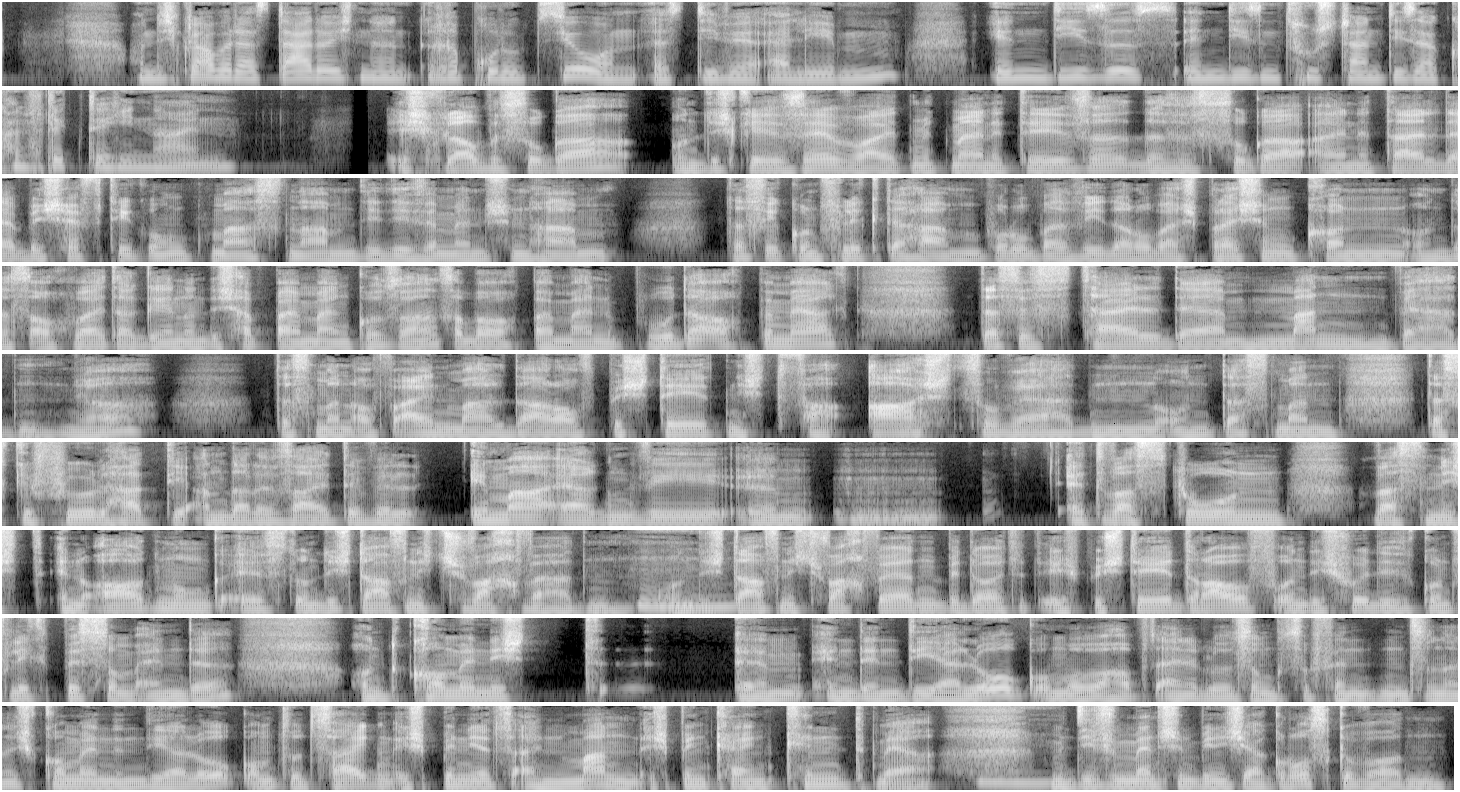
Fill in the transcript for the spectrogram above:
Und ich glaube, dass dadurch eine Reproduktion ist, die wir erleben, in dieses, in diesen Zustand dieser Konflikte hinein. Ich glaube sogar, und ich gehe sehr weit mit meiner These, dass es sogar eine Teil der Beschäftigungsmaßnahmen, die diese Menschen haben, dass sie Konflikte haben, worüber sie darüber sprechen können und das auch weitergehen. Und ich habe bei meinen Cousins, aber auch bei meinem Bruder auch bemerkt, das ist Teil der Mann werden, ja dass man auf einmal darauf besteht, nicht verarscht zu werden und dass man das Gefühl hat, die andere Seite will immer irgendwie ähm, etwas tun, was nicht in Ordnung ist und ich darf nicht schwach werden. Mhm. Und ich darf nicht schwach werden bedeutet, ich bestehe drauf und ich führe diesen Konflikt bis zum Ende und komme nicht ähm, in den Dialog, um überhaupt eine Lösung zu finden, sondern ich komme in den Dialog, um zu zeigen, ich bin jetzt ein Mann, ich bin kein Kind mehr. Mhm. Mit diesen Menschen bin ich ja groß geworden.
